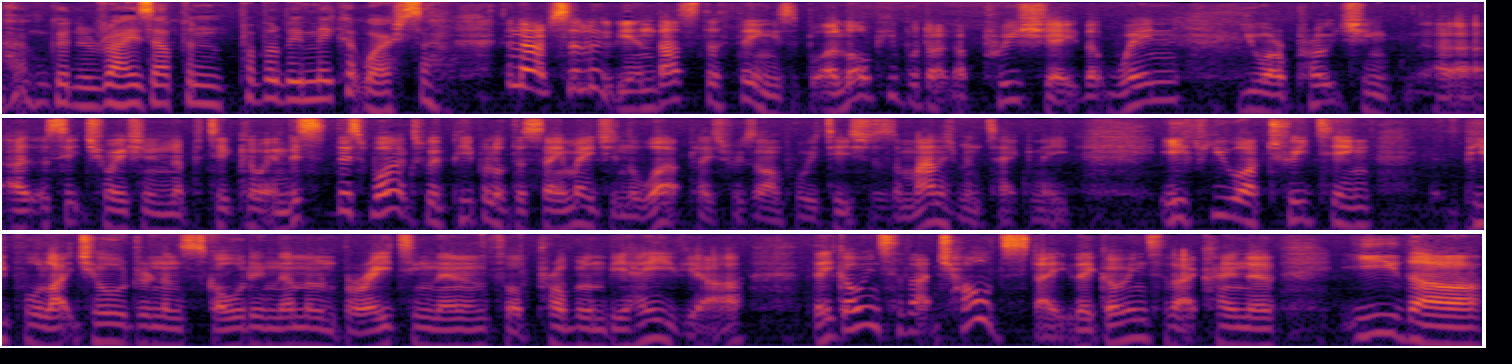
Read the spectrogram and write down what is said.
I'm going to rise up and probably make it worse. And absolutely, and that's the thing is a lot of people don't appreciate that when you are approaching uh, a situation in a particular, and this this works with people of the same age in the workplace, for example, we teach as a management technique. If you are treating people like children and scolding them and berating them for problem behavior, they go into that child state. They go into that kind of either,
